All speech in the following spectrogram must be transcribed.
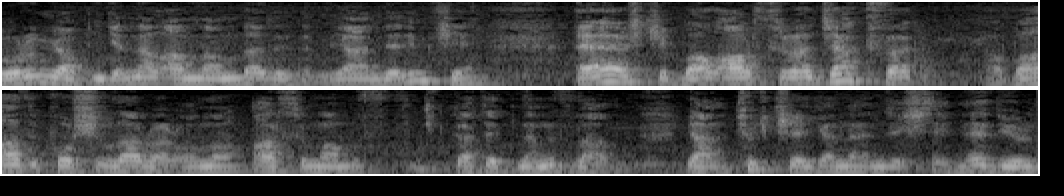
yorum yaptım. Genel anlamda dedim. Yani dedim ki eğer ki bal artıracaksak bazı koşullar var. Onu artırmamız, dikkat etmemiz lazım. Yani Türkiye genelinde işte ne diyoruz?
